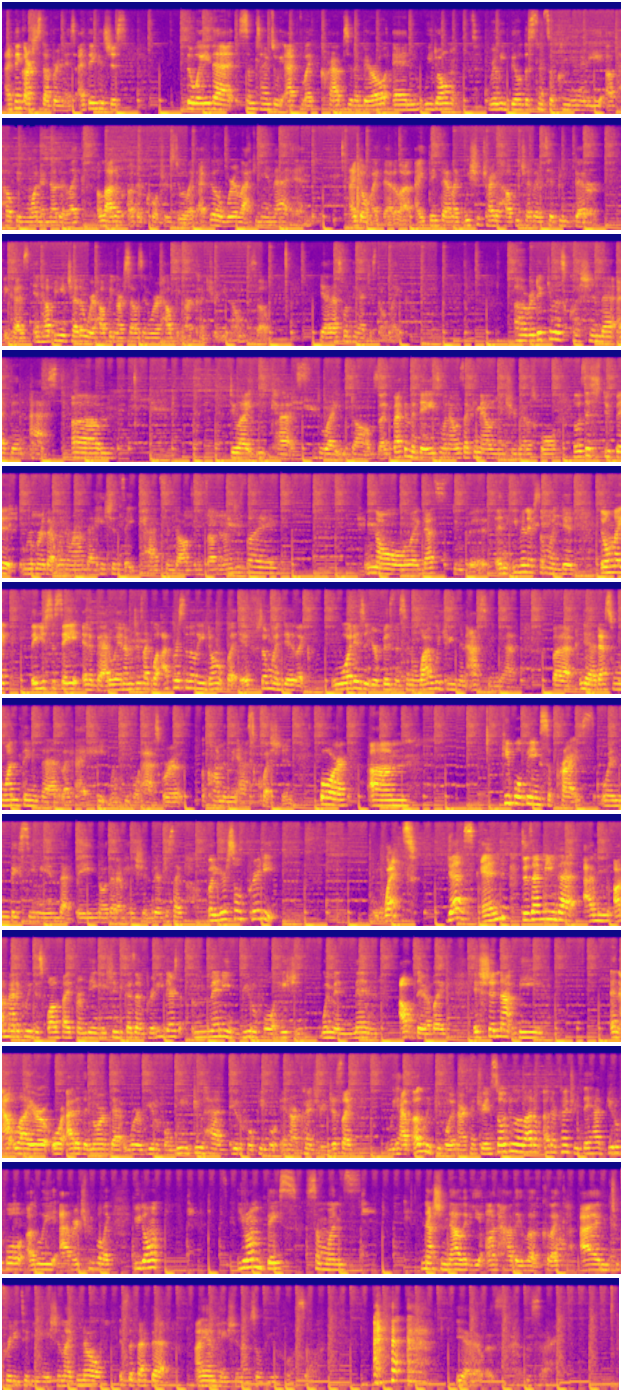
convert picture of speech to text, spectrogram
I think our stubbornness. I think it's just the way that sometimes we act like crabs in a barrel and we don't really build a sense of community of helping one another like a lot of other cultures do. Like I feel we're lacking in that and I don't like that a lot. I think that like we should try to help each other to be better because in helping each other we're helping ourselves and we're helping our country, you know? So yeah, that's one thing I just don't like. A ridiculous question that I've been asked. Um, do I eat cats? Do I eat dogs? Like back in the days when I was like in elementary, middle school, there was this stupid rumor that went around that Haitians ate cats and dogs and stuff, and I'm just like, no, like that's stupid. And even if someone did, don't like, they used to say it in a bad way, and I'm just like, well, I personally don't, but if someone did, like, what is it your business, and why would you even ask me that? But yeah, that's one thing that like I hate when people ask or a commonly asked question or um, people being surprised when they see me and that they know that I'm Haitian. They're just like, but you're so pretty. What? Yes, and does that mean that I'm automatically disqualified from being Haitian because I'm pretty? There's many beautiful Haitian women, men out there. Like, it should not be an outlier or out of the norm that we're beautiful. We do have beautiful people in our country, just like we have ugly people in our country and so do a lot of other countries. They have beautiful ugly average people. Like you don't you don't base someone's nationality on how they look. Like i'm too pretty to be haitian. Like no it's the fact that i am haitian. I'm so beautiful so. Yeah that was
